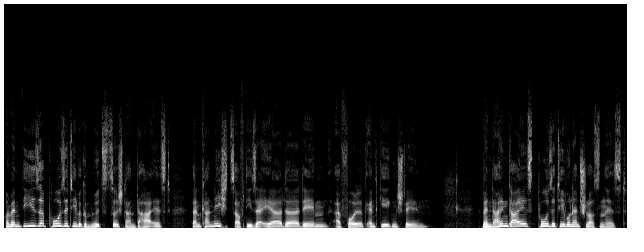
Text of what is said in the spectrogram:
Und wenn dieser positive Gemütszustand da ist, dann kann nichts auf dieser Erde dem Erfolg entgegenstehen. Wenn dein Geist positiv und entschlossen ist,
